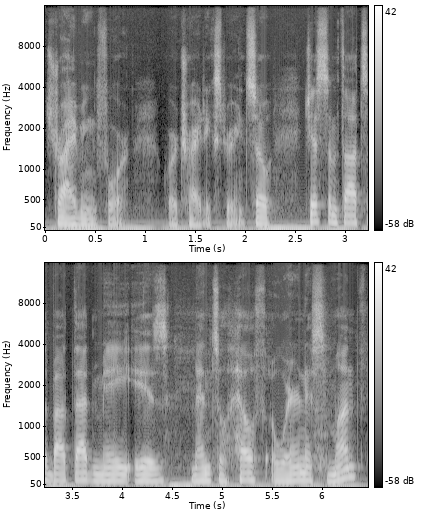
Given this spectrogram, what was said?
striving for or try to experience. So, just some thoughts about that. May is Mental Health Awareness Month.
